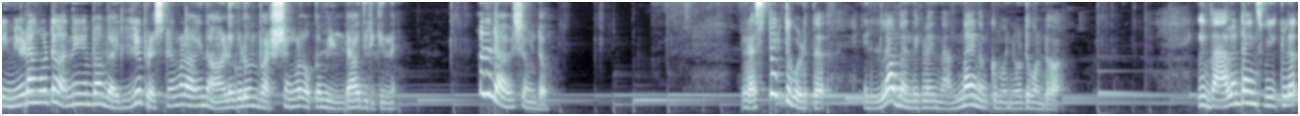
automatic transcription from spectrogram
പിന്നീട് അങ്ങോട്ട് വന്നു കഴിയുമ്പോൾ വലിയ പ്രശ്നങ്ങളായി നാളുകളും വർഷങ്ങളും ഒക്കെ മിണ്ടാതിരിക്കുന്നത് അതിന്റെ ആവശ്യമുണ്ടോ? റെസ്പെക്റ്റ് കൊടുത്ത് എല്ലാ ബന്ധങ്ങളെയും നന്നായി നമുക്ക് മുന്നോട്ട് കൊണ്ടുപോകാം ഈ വാലന്റൈൻസ് വീക്കിൽ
